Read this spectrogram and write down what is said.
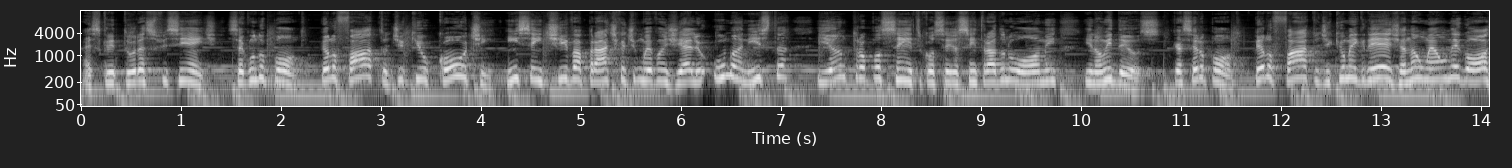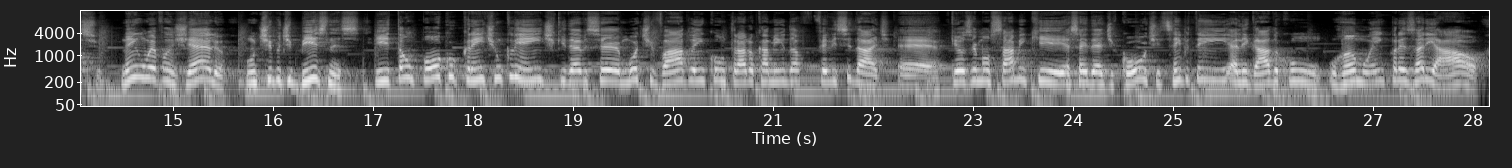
A escritura é suficiente. Segundo ponto, pelo fato de que o coaching incentiva a prática de um evangelho humanista e antropocêntrico, ou seja, centrado no homem e não em Deus. Terceiro ponto, pelo fato de que uma igreja não é um negócio, nem um evangelho um tipo de business e tampouco o crente um cliente que deve ser motivado a encontrar o caminho da felicidade. É, porque os irmãos sabem que essa ideia de coach sempre tem é ligado com o ramo empresarial,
